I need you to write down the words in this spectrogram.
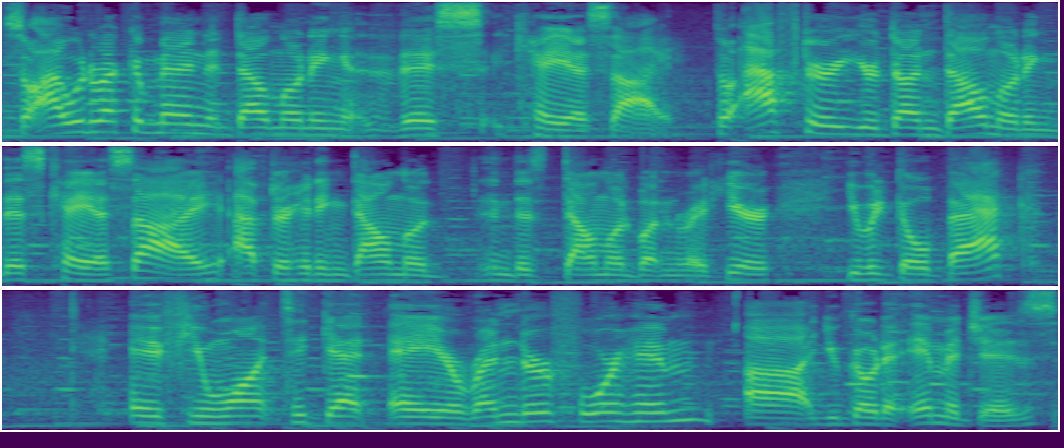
So I would recommend downloading this KSI. So after you're done downloading this KSI, after hitting download in this download button right here, you would go back. If you want to get a render for him, uh, you go to images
